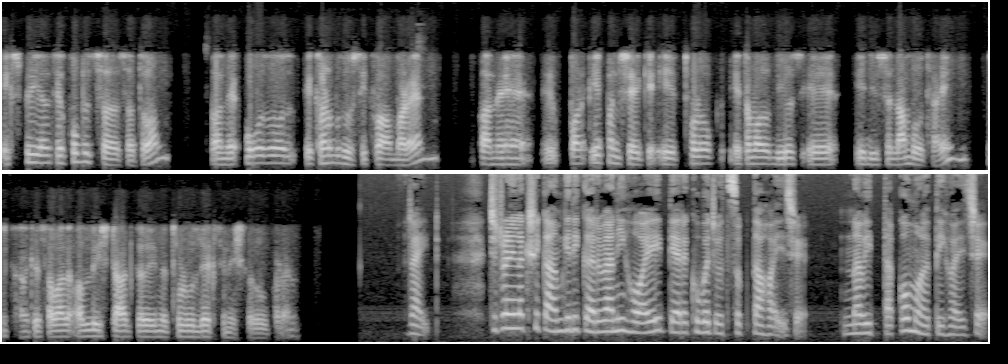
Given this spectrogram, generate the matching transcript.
એક્સપિરિયન્સ એ ખૂબ જ સરસ હતો. અને ઓવરઓલ એ ઘણું બધું શીખવા મળે. અને પણ એ પણ છે કે એ થોડોક, એ તમારો દિવસ એ એ દિવસે લાંબો થાય. કારણ કે સવારે અર્લી સ્ટાર્ટ કરીને થોડું લેટ ફિનિશ કરવું પડે. રાઈટ ચૂંટણીલક્ષી કામગીરી કરવાની હોય ત્યારે ખૂબ જ ઉત્સુકતા હોય છે. નવી તકો મળતી હોય છે.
